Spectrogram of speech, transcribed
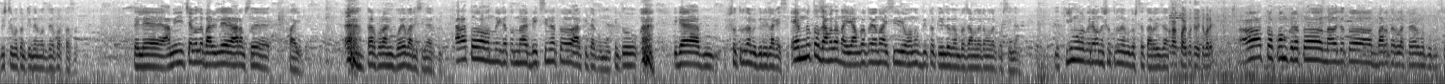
বৃষ্টির মতন টিনের মধ্যে পড়তেছে। তাইলে আমি ইচ্ছা করলে বাড়িলে আরামসে পাই। তারপর আমি বয়ে বাড়িছি না আর কি। তারা তো এটা তো না দেখছি না তো আর কি তা কমু। কিন্তু এটা শত্রু জামি করে লাগাইছি। এমনি তো ঝামেলা নাই আমরা তো এনে আইছি অনবধি তো কেউ লোক আমরা ঝামেলা টামেলা করছি না। কি- মনে করে অনেক শত্রু জামি করছে তার ওই ক্ষয়ক্ষতি হইতে পারে? তো কম করে তো না হইলে তো বারো তেরো লাখ টাকার মতো করছে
